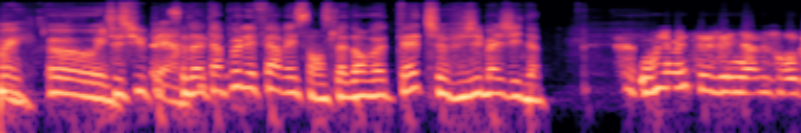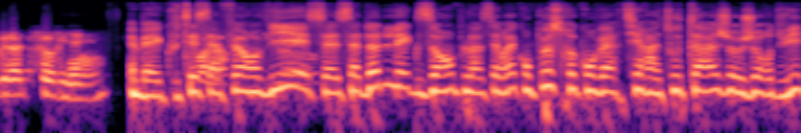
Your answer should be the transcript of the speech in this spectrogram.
Oui. C'est super. Ça doit être un peu l'effervescence là dans votre tête, j'imagine. Oui, mais c'est génial, je regrette rien. Eh ben, écoutez, ça fait envie et ça, ça donne l'exemple. hein. C'est vrai qu'on peut se reconvertir à tout âge aujourd'hui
